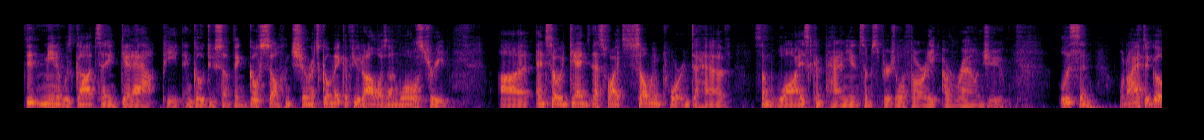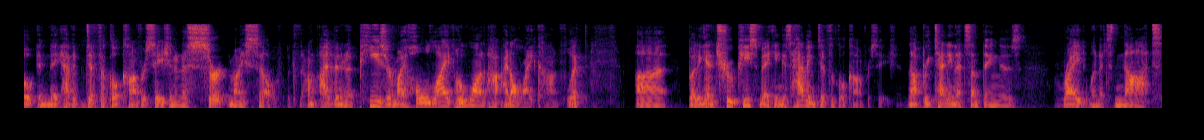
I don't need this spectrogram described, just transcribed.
didn't mean it was God saying, get out, Pete, and go do something. Go sell insurance. Go make a few dollars on Wall Street. Uh, and so, again, that's why it's so important to have some wise companion, some spiritual authority around you. Listen, when I have to go and make, have a difficult conversation and assert myself, i have been an appeaser my whole life. Who want? I don't like conflict. Uh, but again, true peacemaking is having difficult conversations, not pretending that something is right when it's not.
